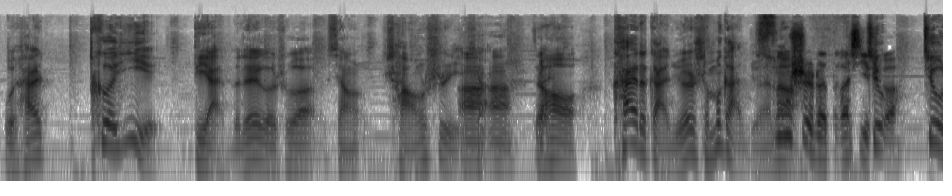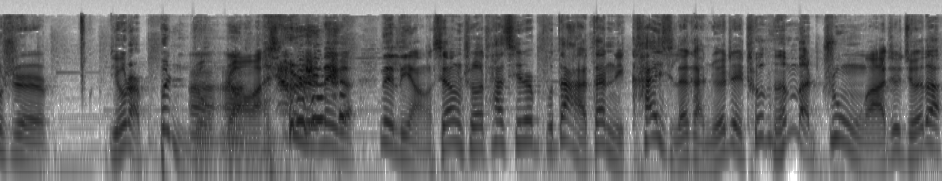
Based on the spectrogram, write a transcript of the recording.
我还特意点的这个车，想尝试一下。啊啊然后开的感觉是什么感觉呢？舒适的德系就车，就是有点笨重，嗯知道吗？就是那个那两厢车，它其实不大，但你开起来感觉这车怎么那么重啊？就觉得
